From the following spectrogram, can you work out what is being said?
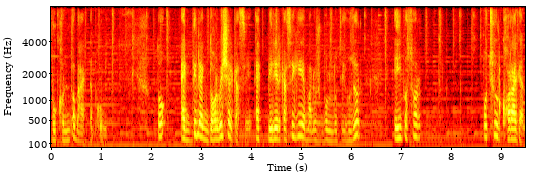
ভূখণ্ড বা একটা ভূমি। তো একদিন এক দরবেশের কাছে, এক পীরের কাছে গিয়ে মানুষ বলল যে, হুজুর, এই বছর প্রচুর খরা গেল।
